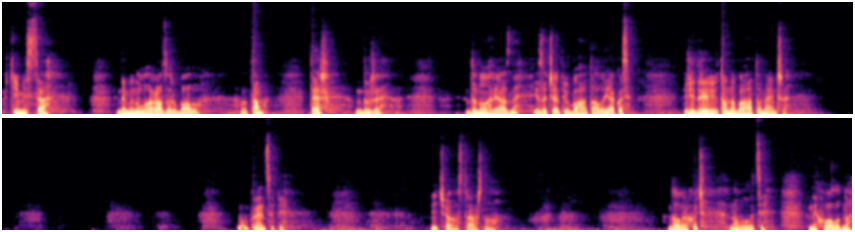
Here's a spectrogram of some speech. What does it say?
в ті місця, де минулого разу рибалив. Там теж дуже дно грязне і зачепів багато, але якось відривів там набагато менше. Ну, в принципі, нічого страшного. Добре, хоч на вулиці не холодно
